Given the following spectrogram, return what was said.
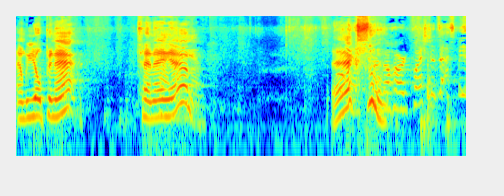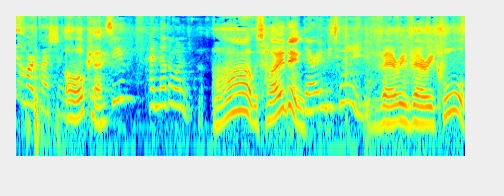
And we open at 10 a.m. The hard questions. Ask me the hard questions. Oh, okay. See, had another one. Ah, it was hiding. They're in between. Very, very cool.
